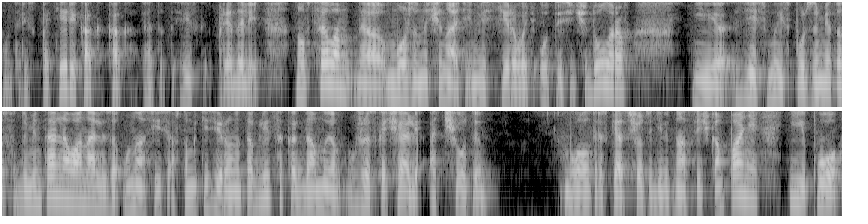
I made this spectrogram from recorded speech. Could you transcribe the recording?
вот, риск потери, как, как этот риск преодолеть. Но в целом можно начинать инвестировать от 1000 долларов, и здесь мы используем метод фундаментального анализа. У нас есть автоматизированная таблица, когда мы уже скачали отчеты бухгалтерские отчеты 19 тысяч компаний и по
